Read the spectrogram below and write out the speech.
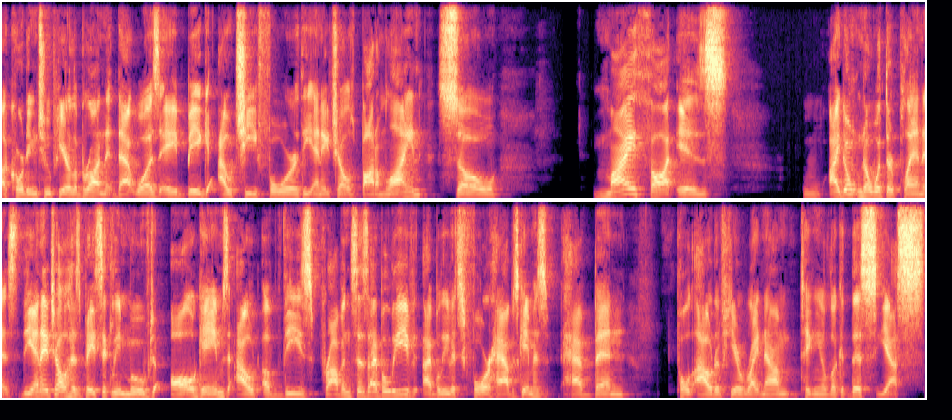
according to Pierre LeBrun, that was a big ouchie for the NHL's bottom line. So, my thought is I don't know what their plan is. The NHL has basically moved all games out of these provinces, I believe. I believe it's four Habs game has have been pulled out of here right now. I'm taking a look at this. Yes.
